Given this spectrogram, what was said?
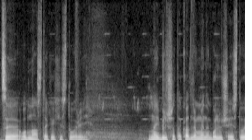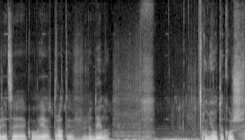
Це одна з таких історій. Найбільша така для мене болюча історія це коли я втратив людину. У нього також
